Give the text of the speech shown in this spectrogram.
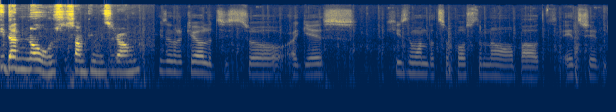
he doesn't knows something is wrong. He's an archaeologist, so I guess he's the one that's supposed to know about ancient.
